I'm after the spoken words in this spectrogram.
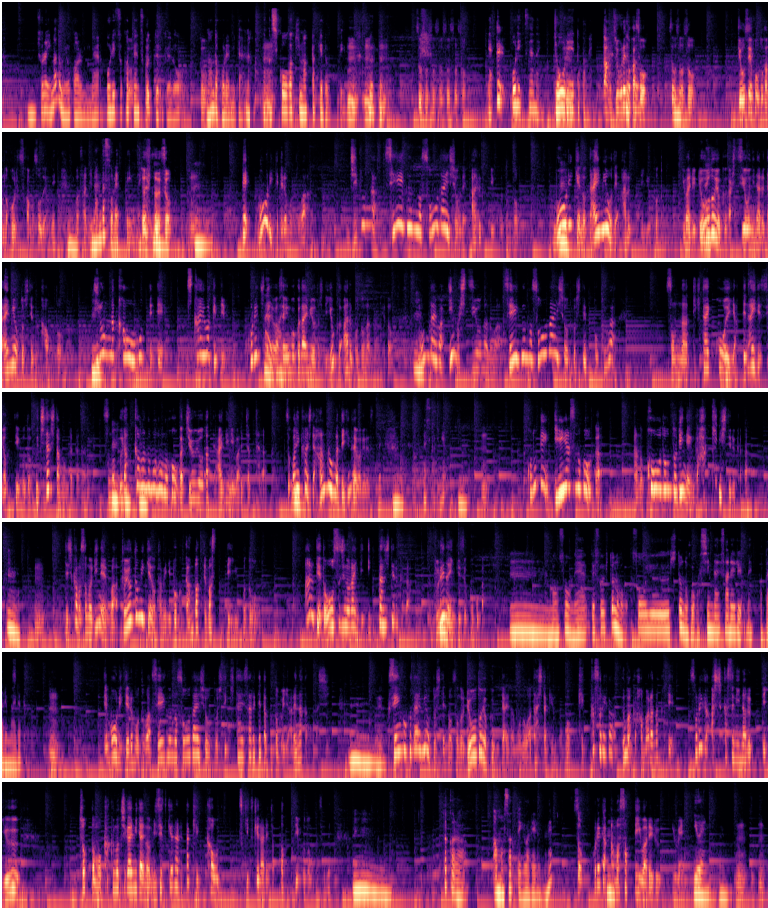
それは今でもよくあるもんね。法律勝手に作ってるけど、なんだこれみたいな。なんか思考が決まったけどっていう。うんうんうん。そうそうそうそうそうそうそう。で、法律じゃない。条例とかね。あ条例とか そうそうそうそう。行政法とかの法律とかもそうだよね。うんまさにねなんだそれっていうね。そうそう。ううんん。で毛利輝元は自分が西軍の総大将であるっていうことと毛利家の大名であるっていうこと、いわゆる領土欲が必要になる大名としての顔と、うん。いろんな顔を持ってて使い分けてる。これ自体ははいはい。戦国大名としてよくあることなんだけど、うん。問題は今必要なのは西軍の総大将として僕はそんな敵対行為やってないですよっていうことを打ち出したもんだからその裏側のものの方が重要だって相手に言われちゃったらそこに関して反論ができないわけですよね。うん。確かにね。この点家康の方があの行動と理念がはっきりしてるから、うん。うん。うん、でしかもその理念は豊臣家のために僕頑張ってますっていうことをある程度大筋のラインで一貫してるからぶれないんですよ、ここが。うーん、まあそうね。で、そういう人の方、そういう人の方が信頼されるよね。当たり前だけど。うん、で毛利輝元は西軍の総大将として期待されてたこともやれなかったし、うん。戦国大名としてのその領土欲みたいなものは出したけれども結果それがうまくはまらなくてそれが足かせになるっていうちょっともう格の違いみたいなのを見せつけられた結果を突きつけられちゃったっていうことなんですよね。うん。だから、甘さって言われるのね。そうこれが甘さって言われるゆえん。ゆえん。うんうん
